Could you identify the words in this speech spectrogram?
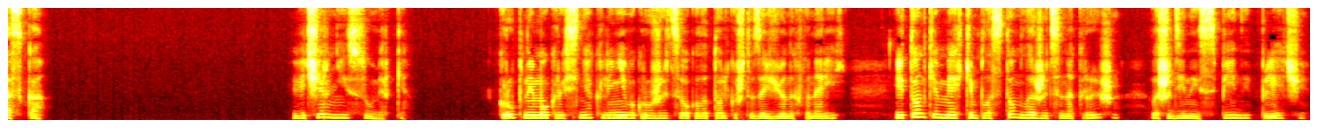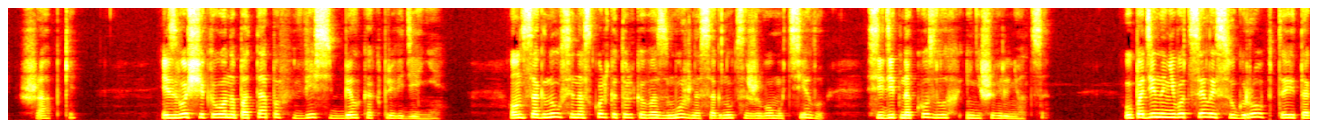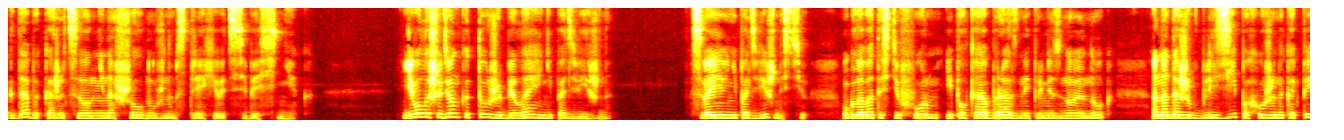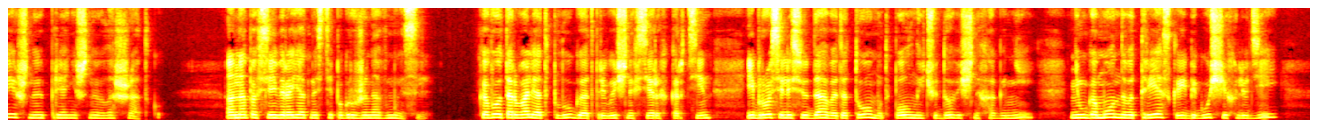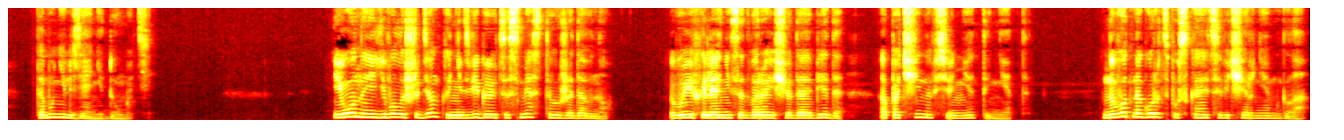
Тоска. Вечерние сумерки. Крупный мокрый снег лениво кружится около только что зажженных фонарей и тонким мягким пластом ложится на крыши, лошадиные спины, плечи, шапки. Извозчик Иона Потапов весь бел, как привидение. Он согнулся, насколько только возможно согнуться живому телу, сидит на козлах и не шевельнется. Упади на него целый сугроб, то и тогда бы, кажется, он не нашел нужным стряхивать с себя снег. Его лошаденка тоже белая и неподвижна. Своей неподвижностью, угловатостью форм и полкообразной примезною ног она даже вблизи похожа на копеечную пряничную лошадку. Она, по всей вероятности, погружена в мысль. Кого оторвали от плуга, от привычных серых картин — и бросили сюда, в этот омут, полный чудовищных огней, неугомонного треска и бегущих людей, тому нельзя не думать. И он и его лошаденка не двигаются с места уже давно. Выехали они со двора еще до обеда, а почина все нет и нет. Но вот на город спускается вечерняя мгла.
